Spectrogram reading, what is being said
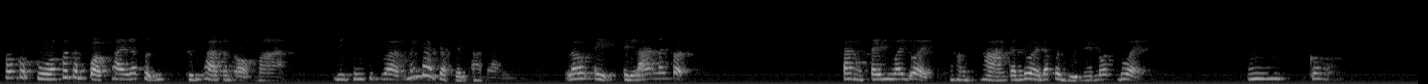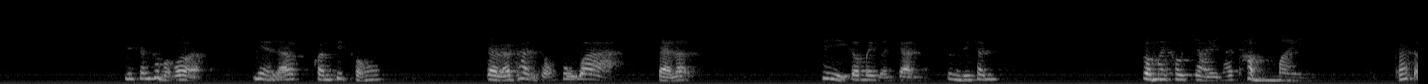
เขาก็กลัวเขาต้องปลอดภัยแล้วถึงถึงพากันออกมาดิฉันคิดว่าไม่น่าจะเป็นอะไร แล้วไอ้ไอ้ร้านนั้นก็ ตั้งเต็นท์ไว้ด้วยห่างๆกันด้วย แล้วก็อยู่ในรถด้วย อืมก็ดิฉันก็บอกว่า เนี่ยแล้วความคิดของ แต่ละท่านของผู้ว่า แต่ละ ที่ก็ไม่เหมือนกัน ซึ่งดิฉัน ก็ไม่เข้าใจนะทำไม รัฐ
